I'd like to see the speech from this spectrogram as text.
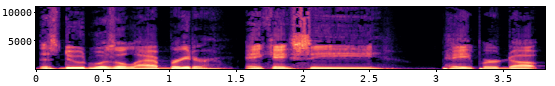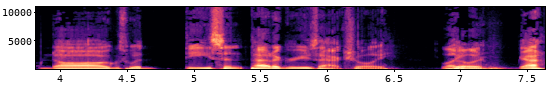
this dude was a lab breeder, AKC papered up dogs with decent pedigrees, actually. Like, Really? yeah,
